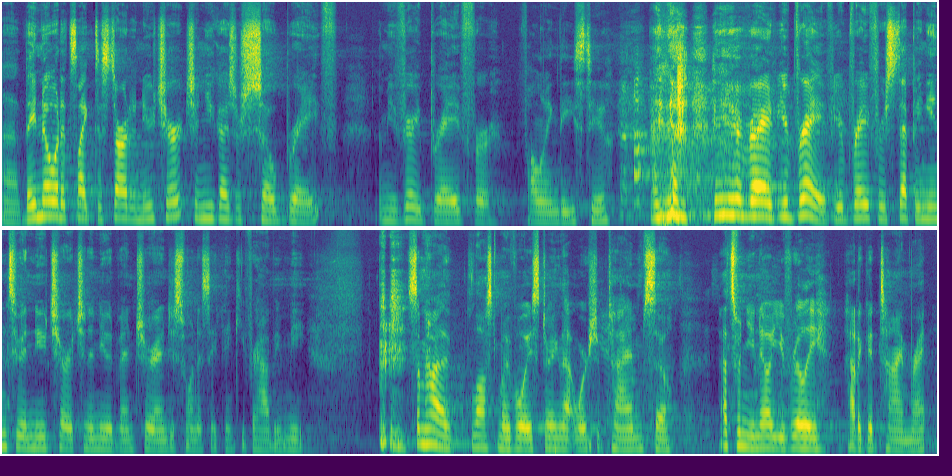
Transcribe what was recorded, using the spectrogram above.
Uh, they know what it's like to start a new church, and you guys are so brave. I mean, very brave for following these two. you're brave. You're brave. You're brave for stepping into a new church and a new adventure. And just want to say thank you for having me. Somehow I lost my voice during that worship time, so that's when you know you've really had a good time, right?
